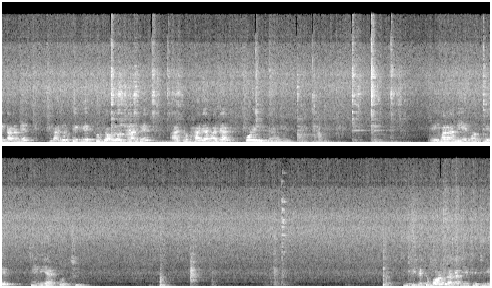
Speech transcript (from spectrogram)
এই কারণে। গাজর থেকে একটু জলও ছাড়বে, আর একটু ভাজা ভাজা করে নিতে হবে। এইবার আমি এর মধ্যে চিনি অ্যাড করছি। চিনিটা একটু বড় দানা দিয়েছি, চিনি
